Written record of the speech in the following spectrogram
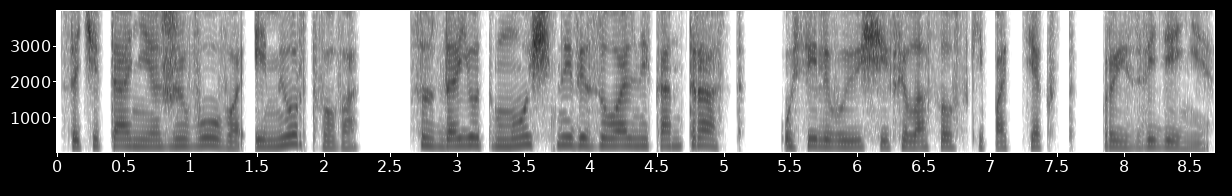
Сочетание живого и мертвого создает мощный визуальный контраст, усиливающий философский подтекст произведения.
